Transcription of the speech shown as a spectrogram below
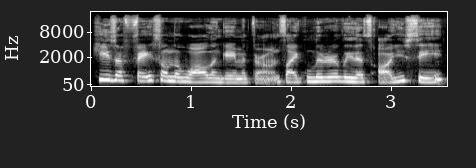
he's a face on the wall in Game of Thrones. Like literally, that's all you see.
